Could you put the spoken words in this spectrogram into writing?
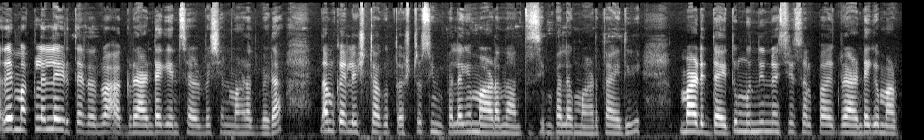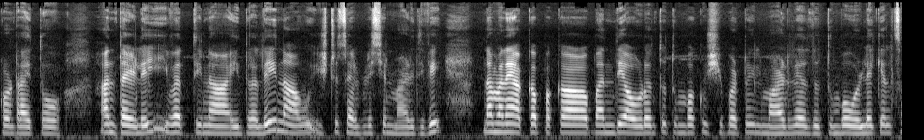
ಅದೇ ಮಕ್ಕಳೆಲ್ಲ ಇರ್ತಾರಲ್ವ ಗ್ರ್ಯಾಂಡಾಗಿ ಏನು ಸೆಲೆಬ್ರೇಷನ್ ಮಾಡೋದು ಬೇಡ. ನಮ್ಮ ಕೈಲಿ ಎಷ್ಟಾಗುತ್ತೋ ಅಷ್ಟು ಸಿಂಪಲಾಗಿ ಮಾಡೋಣ ಅಂತ ಸಿಂಪಲಾಗಿ ಮಾಡ್ತಾಯಿದ್ವಿ ಮಾಡಿದ್ದಾಯಿತು. ಮುಂದಿನ ವರ್ಷ ಸ್ವಲ್ಪ ಗ್ರ್ಯಾಂಡಾಗೆ ಮಾಡ್ಕೊಂಡ್ರಾಯ್ತು ಅಂತ ಹೇಳಿ ಇವತ್ತಿನ ಇದರಲ್ಲಿ ನಾವು ಇಷ್ಟು ಸೆಲೆಬ್ರೇಷನ್ ಮಾಡಿದ್ದೀವಿ ನಮ್ಮನೆ ಅಕ್ಕಪಕ್ಕ ಬಂದು ಅವಳಂತೂ ತುಂಬ ಖುಷಿಪಟ್ಟು ಇಲ್ಲಿ ಮಾಡಿರೋದು ತುಂಬ ಒಳ್ಳೆ ಕೆಲಸ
